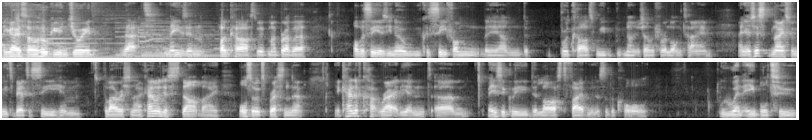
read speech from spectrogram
Hey guys, so I hope you enjoyed that amazing podcast with my brother. Obviously, as you know, you could see from the um, the broadcast, we, we've known each other for a long time, and it was just nice for me to be able to see him flourish. And I kind of just start by also expressing that it kind of cut right at the end. Um, basically, the last five minutes of the call, we weren't able to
